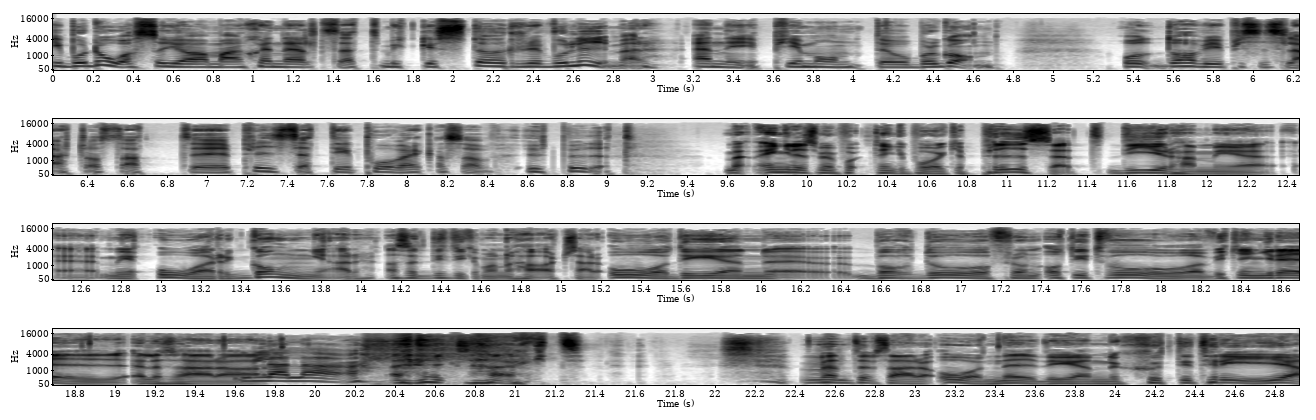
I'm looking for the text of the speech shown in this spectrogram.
i Bordeaux så gör man generellt sett mycket större volymer än i Piemonte och Bourgogne. Och då har vi precis lärt oss att eh, priset det påverkas av utbudet. Men en grej som jag på, tänker påverka priset, det är ju det här med, eh, med årgångar. Alltså det tycker man har hört. så här, Åh, det är en eh, Bordeaux från 82, vilken grej. Eller så här, Oh la la. Exakt. Men typ så här, åh nej, det är en 73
